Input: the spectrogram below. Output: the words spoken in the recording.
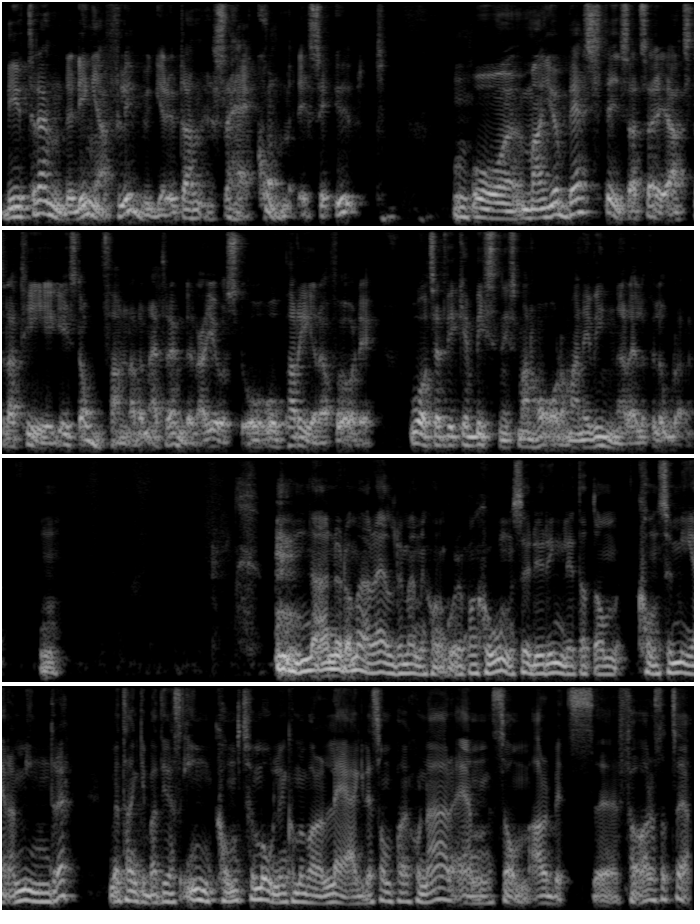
det är trender, det är inga flugor, utan så här kommer det se ut. Mm. Och man gör bäst i så att säga att strategiskt omfamna de här trenderna just och, och parera för det. Oavsett vilken business man har, om man är vinnare eller förlorare. Mm. När nu de här äldre människorna går i pension så är det rimligt att de konsumerar mindre med tanke på att deras inkomst förmodligen kommer vara lägre som pensionär än som arbetsför så att säga.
